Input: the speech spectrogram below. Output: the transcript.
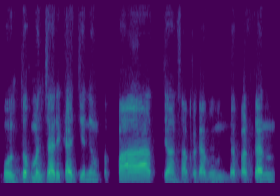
untuk mencari kajian yang tepat, jangan sampai kami mendapatkan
